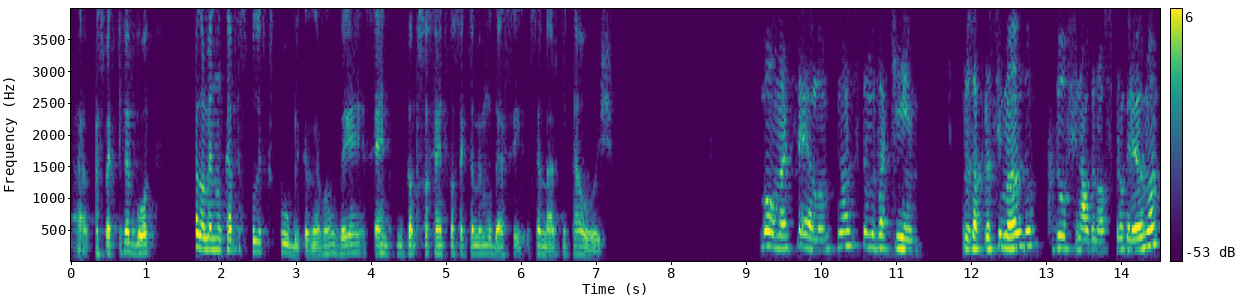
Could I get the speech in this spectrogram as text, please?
a perspectiva é boa, pelo menos no campo das políticas públicas, né? Vamos ver se gente, no campo social a gente consegue também mudar esse, o cenário que está hoje. Bom, Marcelo, nós estamos aqui nos aproximando do final do nosso programa,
